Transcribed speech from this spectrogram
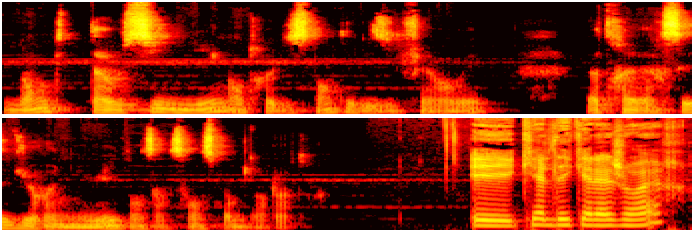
donc tu as aussi une ligne entre l'Islande et les îles Féroé la traversée dure une nuit dans un sens comme dans l'autre. Et quel décalage horaire?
